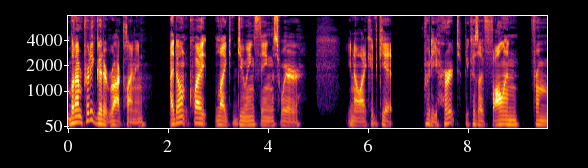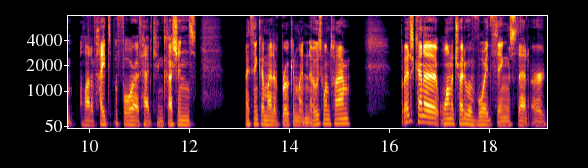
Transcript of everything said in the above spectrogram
But I'm pretty good at rock climbing. I don't quite like doing things where, you know, I could get pretty hurt because I've fallen from a lot of heights before. I've had concussions. I think I might have broken my nose one time. But I just kind of want to try to avoid things that are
